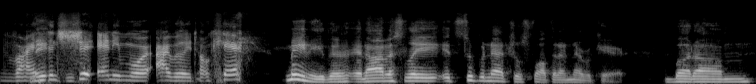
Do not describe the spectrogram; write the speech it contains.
Leviathan Me- shit anymore. I really don't care. Me neither. And honestly, it's Supernatural's fault that I never cared. But um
